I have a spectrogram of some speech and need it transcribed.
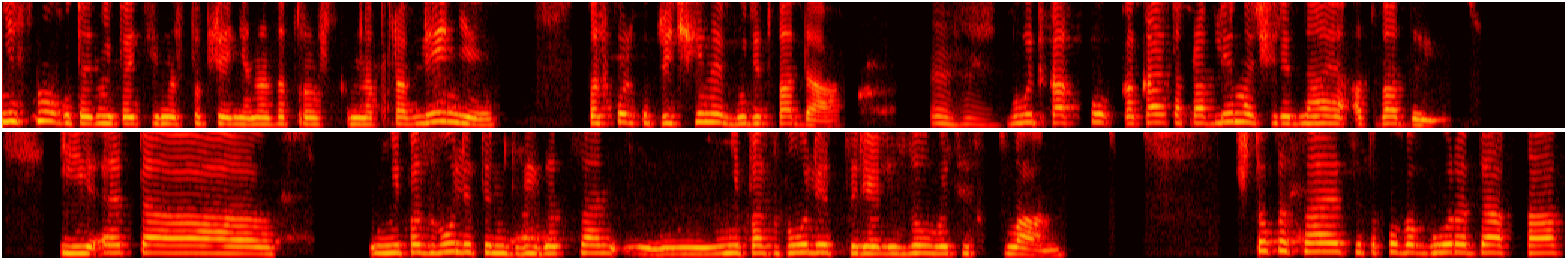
Не смогут они пойти в наступление на запорожском направлении, поскольку причиной будет вода. Угу. Будет како- какая-то проблема очередная от воды. И это не позволит им двигаться, не позволит реализовывать их план. Что касается такого города, как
